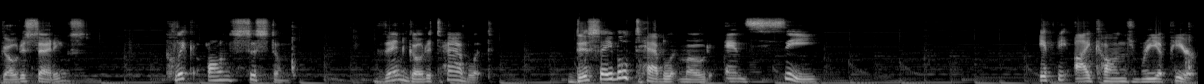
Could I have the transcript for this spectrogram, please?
Go to Settings, click on System, then go to Tablet. Disable tablet mode and see if the icons reappear.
